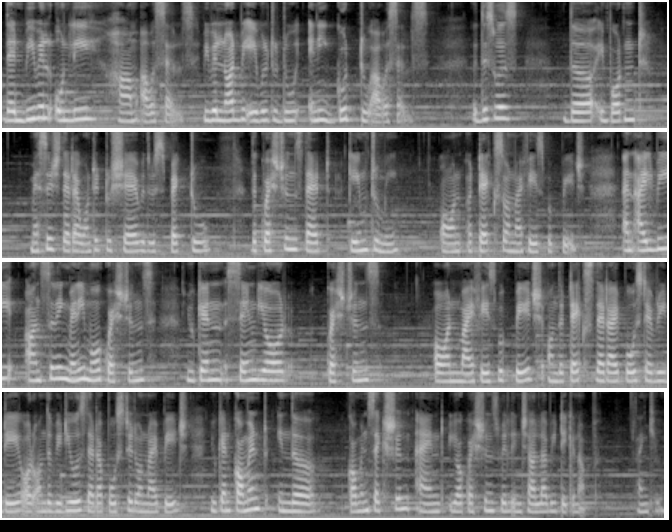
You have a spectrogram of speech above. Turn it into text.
then we will only harm ourselves. We will not be able to do any good to ourselves. This was the important message that I wanted to share with respect to the questions that came to me on a text on my Facebook page. And I'll be answering many more questions. You can send your questions on my Facebook page, on the text that I post every day, or on the videos that are posted on my page. You can comment in the comment section, and your questions will inshallah be taken up. Thank you.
